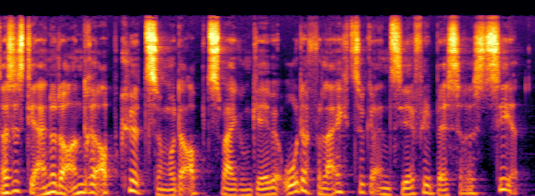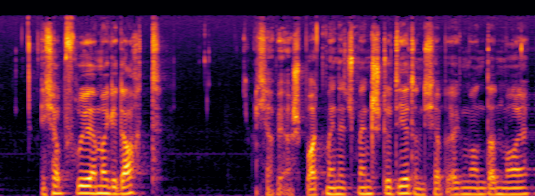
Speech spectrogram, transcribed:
dass es die ein oder andere Abkürzung oder Abzweigung gäbe oder vielleicht sogar ein sehr viel besseres Ziel. Ich habe früher immer gedacht, ich habe ja Sportmanagement studiert und ich habe irgendwann dann mal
